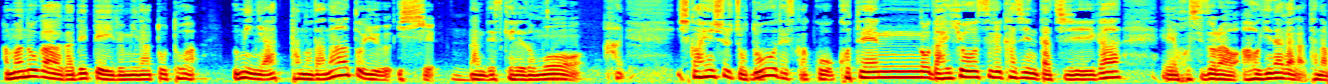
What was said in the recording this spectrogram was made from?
天の川が出ている港とは海にあったのだなという一首なんですけれども、うん、はい。石川編集長どうですか？こう、古典の代表する歌人たちが、えー、星空を仰ぎながら七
